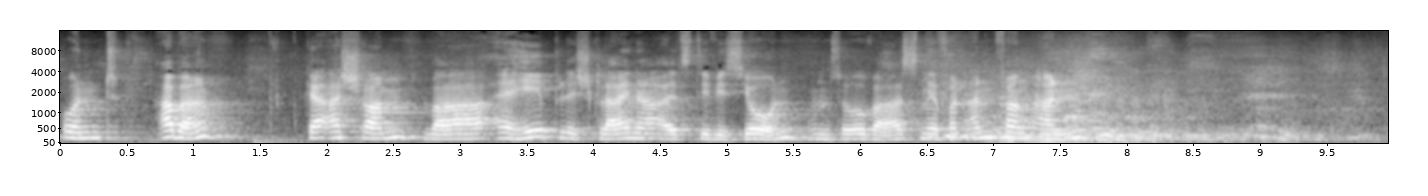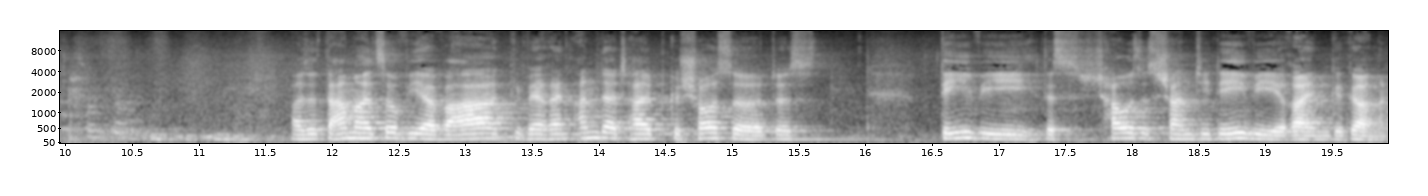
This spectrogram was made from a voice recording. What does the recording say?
und aber der Ashram war erheblich kleiner als die Vision und so war es mir von Anfang an. Also damals so wie er war, wäre ein anderthalb Geschosse des Devi, des Hauses Shanti Devi reingegangen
